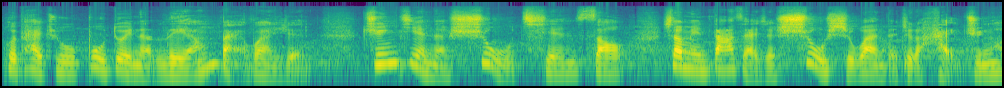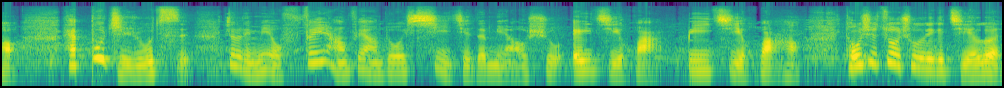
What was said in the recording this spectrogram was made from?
会派出部队呢两百万人，军舰呢数千艘，上面搭载着数十万的这个海军哈，还不止如此，这里面有非常非常多细节的描述。A 计划、B 计划哈，同时做出了一个结论，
